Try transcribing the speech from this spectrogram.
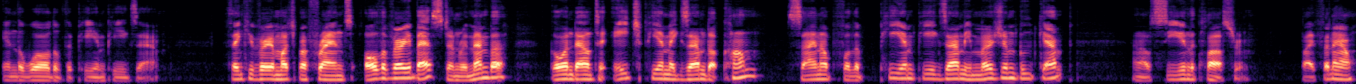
in the world of the PMP exam. Thank you very much, my friends. All the very best. And remember, going down to hpmexam.com, sign up for the PMP exam immersion bootcamp, and I'll see you in the classroom. Bye for now.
